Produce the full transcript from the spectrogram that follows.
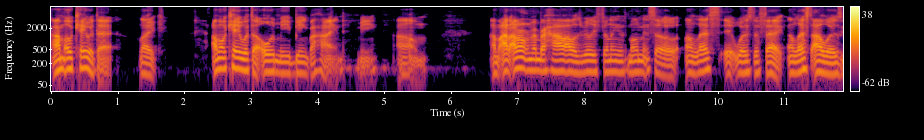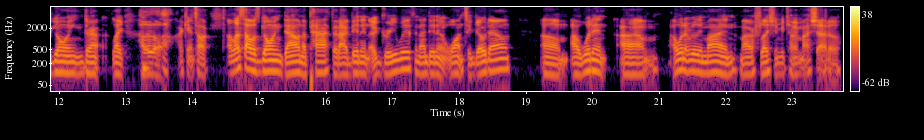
I'm okay with that. Like I'm okay with the old me being behind me. Um um, I, I don't remember how I was really feeling this moment. So unless it was the fact, unless I was going down, like I can't talk, unless I was going down a path that I didn't agree with and I didn't want to go down, um, I wouldn't, um, I wouldn't really mind my reflection becoming my shadow.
